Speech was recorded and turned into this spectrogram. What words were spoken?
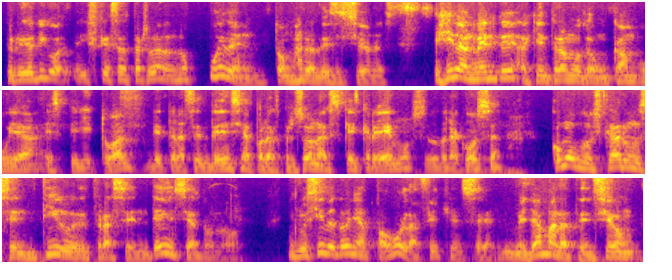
Pero yo digo, es que esas personas no pueden tomar las decisiones. Y finalmente, aquí entramos a un campo ya espiritual, de trascendencia para las personas que creemos, otra cosa. ¿Cómo buscar un sentido de trascendencia al dolor? Inclusive doña Paola, fíjense, me llama la atención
